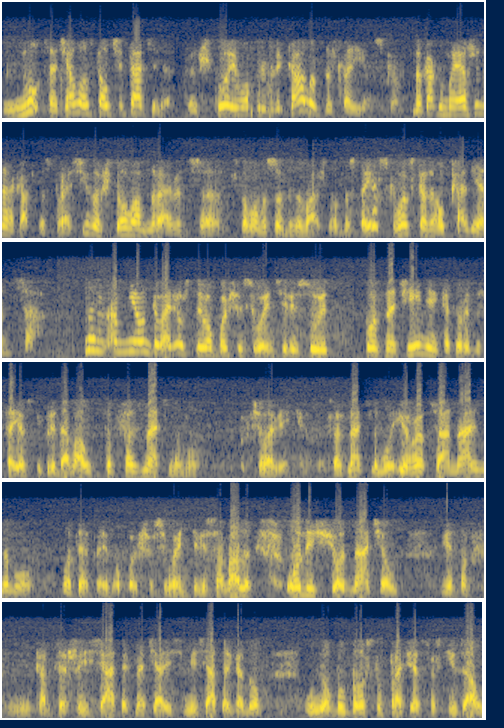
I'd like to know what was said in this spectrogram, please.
Ну, сначала он стал читателем. Что его привлекало в Достоевском? Но как моя жена как-то спросила, что вам нравится, что вам особенно важно в Достоевском, он сказал «коленца». Ну, а мне он говорил, что его больше всего интересует то значение, которое Достоевский придавал подсознательному в человеке, сознательному и рациональному. Вот это его больше всего интересовало. Он еще начал где-то в конце 60-х, начале 70-х годов, у него был доступ в профессорский зал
